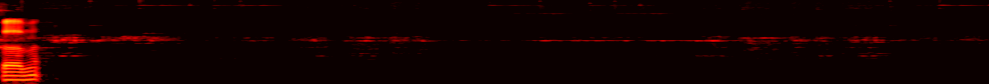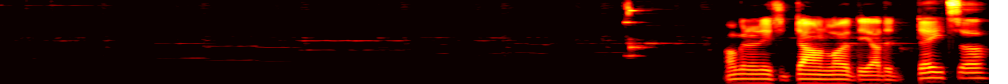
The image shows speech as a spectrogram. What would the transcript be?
Confirm it. I'm going to need to download the added data.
